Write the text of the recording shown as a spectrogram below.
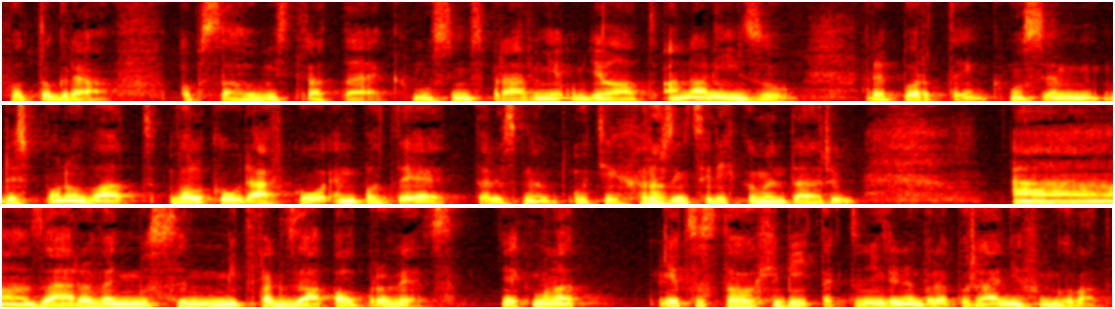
fotograf, obsahový strateg, musím správně udělat analýzu, reporting, musím disponovat velkou dávkou empatie, tady jsme u těch rozlícených komentářů, a zároveň musím mít fakt zápal pro věc. Jakmile něco z toho chybí, tak to nikdy nebude pořádně fungovat.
